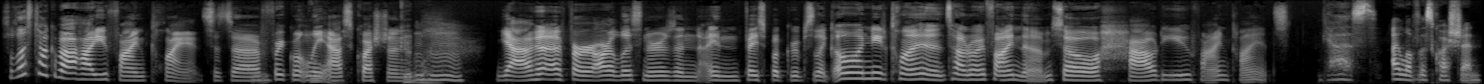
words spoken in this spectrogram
So let's talk about how you find clients. It's a Mm. frequently Ooh, asked question. good one. hmm Yeah, for our listeners and in Facebook groups, like, oh, I need clients. How do I find them? So, how do you find clients? Yes, I love this question.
